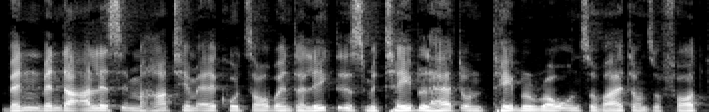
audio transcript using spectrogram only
Wenn wenn da alles im HTML-Code sauber hinterlegt ist mit Tablehead und Table Row und so weiter und so fort,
